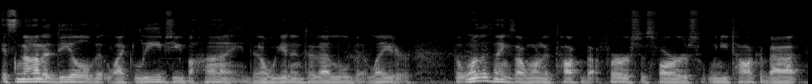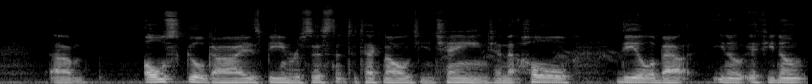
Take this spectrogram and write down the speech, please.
it's not a deal that like leaves you behind. And we'll get into that a little bit later. But one of the things I want to talk about first, as far as when you talk about um, old school guys being resistant to technology and change and that whole deal about, you know, if you don't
